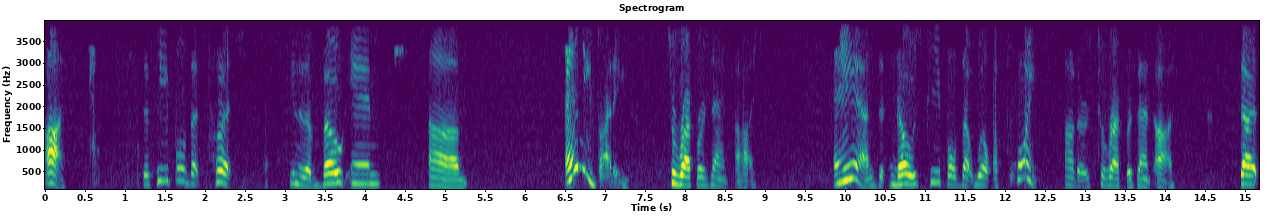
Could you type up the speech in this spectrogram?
us, the people that put, you know, that vote in um, anybody to represent us, and those people that will appoint others to represent us, that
